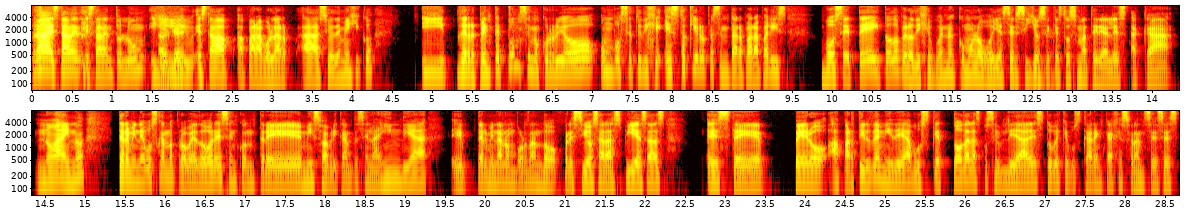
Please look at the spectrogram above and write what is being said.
no, estaba en, estaba en Tulum y Ok. estaba para volar a Ciudad de México. Y de repente, pum, se me ocurrió un boceto y dije, esto quiero presentar para París. Boceté y todo, pero dije, bueno, ¿y ¿cómo lo voy a hacer si yo sé Ok. que estos materiales acá no hay, no? Terminé buscando proveedores, encontré mis fabricantes en la India, eh, terminaron bordando preciosas las piezas, este, pero a partir de mi idea busqué todas las posibilidades, tuve que buscar encajes franceses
